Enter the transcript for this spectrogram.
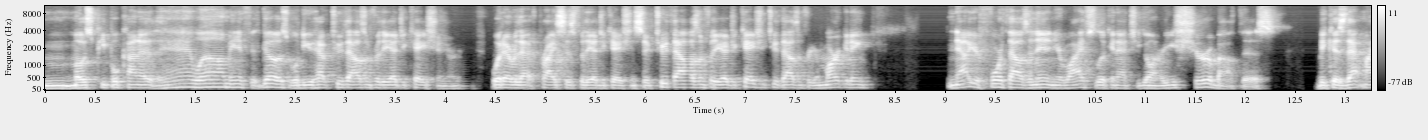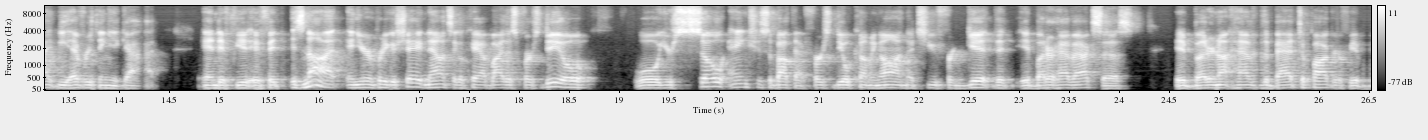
most people kind of, eh, well, I mean, if it goes, well, do you have 2000 for the education or whatever that price is for the education? So 2000 for your education, 2000 for your marketing. Now you're 4,000 in and your wife's looking at you going, are you sure about this? Because that might be everything you got. And if you, if it is not, and you're in pretty good shape, now it's like, okay, I buy this first deal. Well, you're so anxious about that first deal coming on that you forget that it better have access it better not have the bad topography.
